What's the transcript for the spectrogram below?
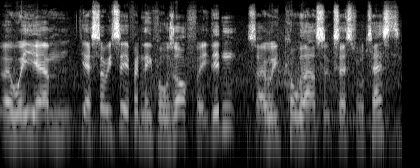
we, um, yeah, so we see if anything falls off. It didn't, so we call that a successful test.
